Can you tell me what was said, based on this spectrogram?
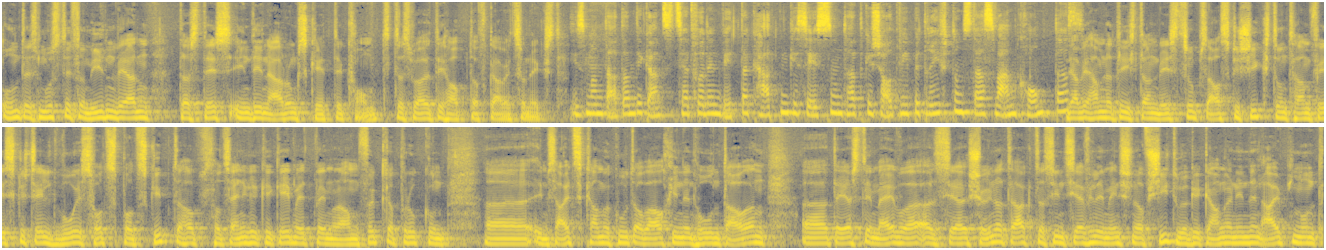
Und es musste vermieden werden, dass das in die Nahrungskette kommt. Das war die Hauptaufgabe zunächst. Ist man da dann die ganze Zeit vor den Wetterkarten gesessen und hat geschaut, wie betrifft uns das, wann kommt das? Ja, wir haben natürlich dann Messtrupps ausgeschickt und haben festgestellt, wo es Hotspots gibt. Da hat es einige gegeben, etwa im Raum Vöcklerbruck und äh, im Salzkammergut, aber auch in den Hohen Tauern. Äh, der 1. Mai war ein sehr schöner Tag. Da sind sehr viele Menschen auf Skitour gegangen in den Alpen und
